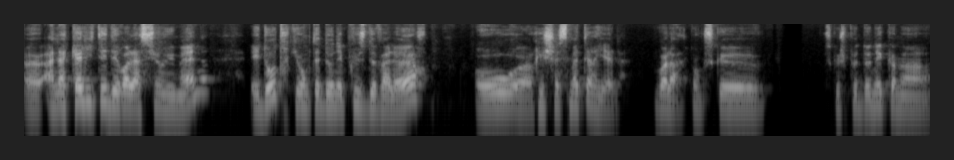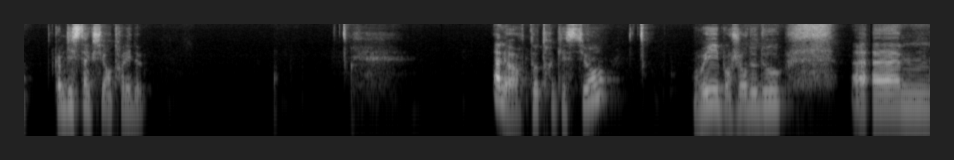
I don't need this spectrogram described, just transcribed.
euh, à la qualité des relations humaines, et d'autres qui vont peut-être donner plus de valeur aux euh, richesses matérielles. Voilà, donc ce que, je peux donner comme, comme distinction entre les deux. Alors, d'autres questions? Oui, bonjour Doudou. Euh,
